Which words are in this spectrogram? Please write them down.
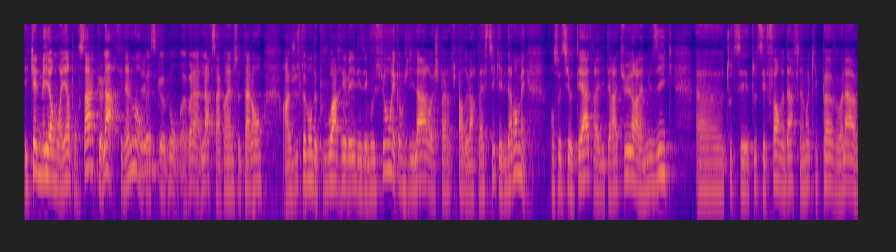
Et quel meilleur moyen pour ça que l'art finalement Parce que bon, euh, voilà, l'art, ça a quand même ce talent justement de pouvoir réveiller des émotions. Et quand je dis l'art, je parle, je parle de l'art plastique évidemment, mais je pense aussi au théâtre, à la littérature, à la musique, toutes ces toutes ces formes d'art finalement qui peuvent voilà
